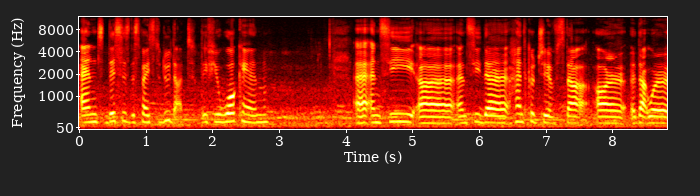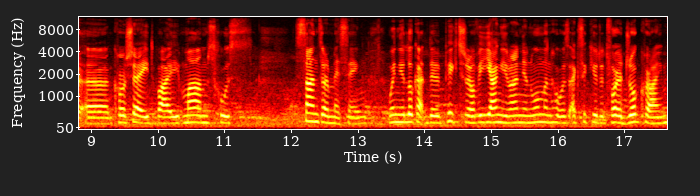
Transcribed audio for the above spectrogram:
And this is the space to do that. If you walk in and see uh, and see the handkerchiefs that are that were uh, crocheted by moms whose sons are missing. When you look at the picture of a young Iranian woman who was executed for a drug crime,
